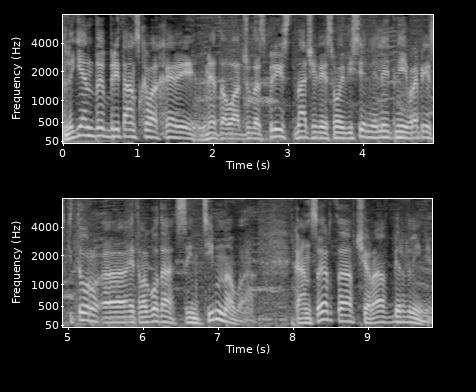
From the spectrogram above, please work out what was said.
Легенды британского хэви-металла Judas Priest начали свой весенний-летний европейский тур э, этого года с интимного концерта вчера в Берлине.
